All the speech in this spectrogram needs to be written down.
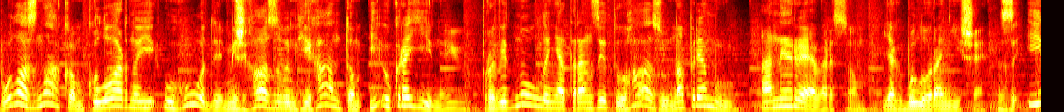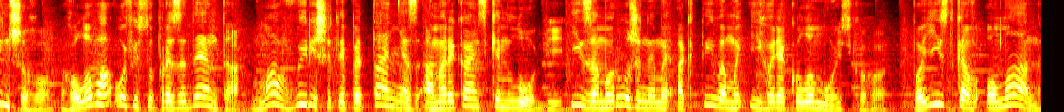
була знаком кулуарної угоди між газовим гігантом і Україною про відновлення транзиту газу напряму, а не реверсом, як було раніше. З іншого, голова офісу президента мав вирішити питання з американським лобі і замороженими активами Ігоря Коломойського. Поїздка в Оман,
